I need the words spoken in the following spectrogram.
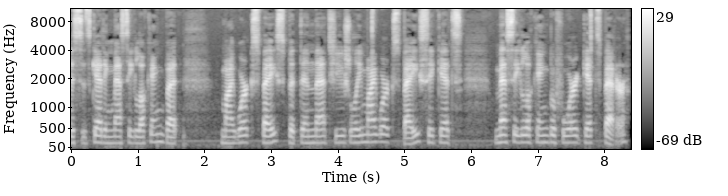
this is getting messy looking, but my workspace, but then that's usually my workspace. It gets messy looking before it gets better.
